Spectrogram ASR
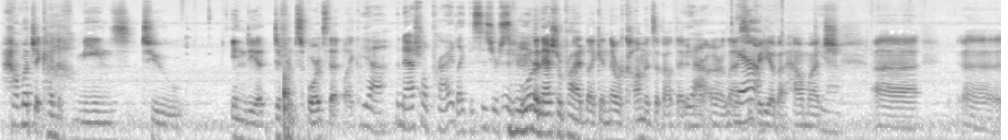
how much it kind of means to India different sports that like Yeah, the national pride. Like this is your sport. Mhm, the national pride like and there were comments about that in Yeah. our, our last Yeah. video about how much uh, uh,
